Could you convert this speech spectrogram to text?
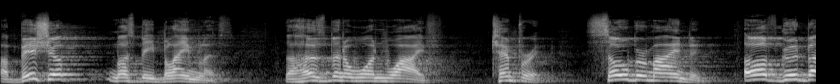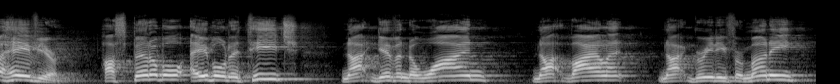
A bishop must be blameless, the husband of one wife, temperate, sober minded, of good behavior, hospitable, able to teach, not given to wine, not violent, not greedy for money,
